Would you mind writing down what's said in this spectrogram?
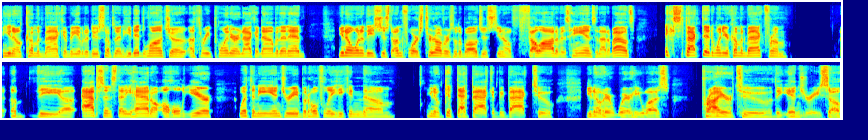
you know, coming back and be able to do something. He did launch a, a three pointer and knock it down, but then had you know, one of these just unforced turnovers where the ball just, you know, fell out of his hands and out of bounds. Expected when you're coming back from uh, the uh, absence that he had a, a, whole year with the knee injury, but hopefully he can, um, you know, get that back and be back to, you know, here where he was prior to the injury. So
